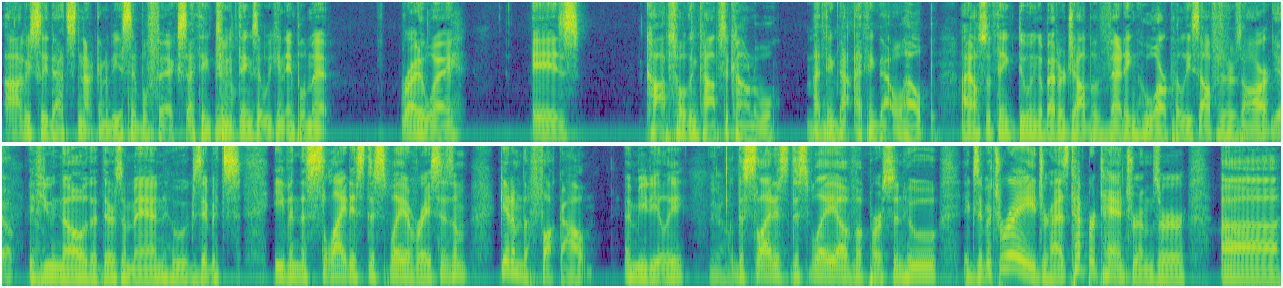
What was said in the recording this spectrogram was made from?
obviously that's not going to be a simple fix. I think two things that we can implement right away is cops holding cops accountable. I think that I think that will help. I also think doing a better job of vetting who our police officers are. Yep. If you know that there's a man who exhibits even the slightest display of racism, get him the fuck out immediately. Yeah. The slightest display of a person who exhibits rage or has temper tantrums or uh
